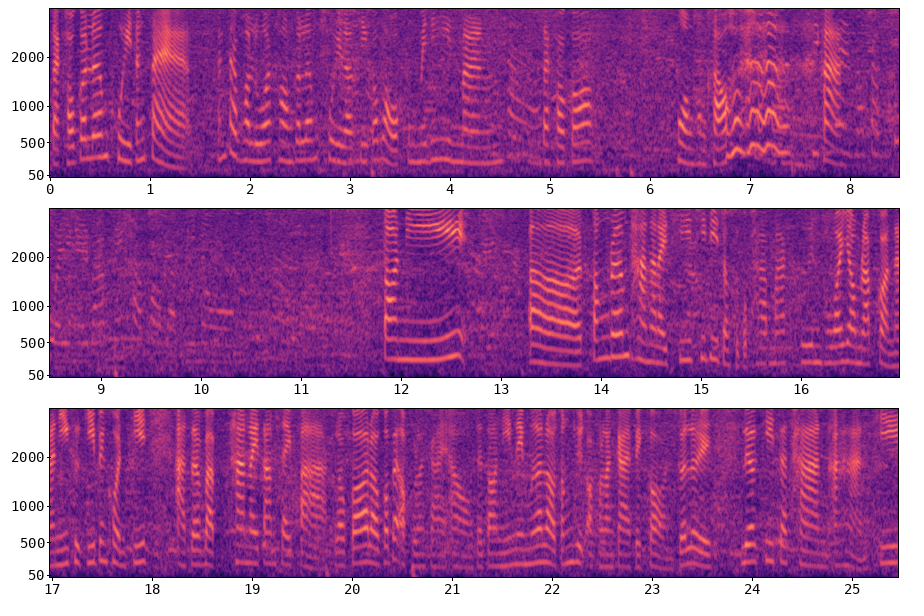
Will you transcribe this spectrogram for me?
แต่เขาก็เริ่มคุยตั้งแต่ ตั้งแต่พอรู้ว่าท้องก็เริ่มคุยแล้วกี้ก็บอกว่าคงไม่ได้ยินมั้งแต่เขาก็ห่วงของเขาพี่ค่ะกี้ต้องปรับตัวยังไงบ้างไหมคะพอแบบมีน้องขึ้นมาตอนนี้เอ่อ ต้องเริ่มทานอะไรที่ที่ดีต่อสุขภาพมากขึ้น เพราะว่ายอมรับก่อนหน้านี้คือกี้เป็นคนที่อาจจะแบบทานอะไรตามใจปาก แล้วก็เราก็ไปออกกำลังกายเอา แต่ตอนนี้ในเมื่อเราต้องหยุดออกกำลังกายไปก่อน ก็เลยเลือกที่จะทานอาหารที่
